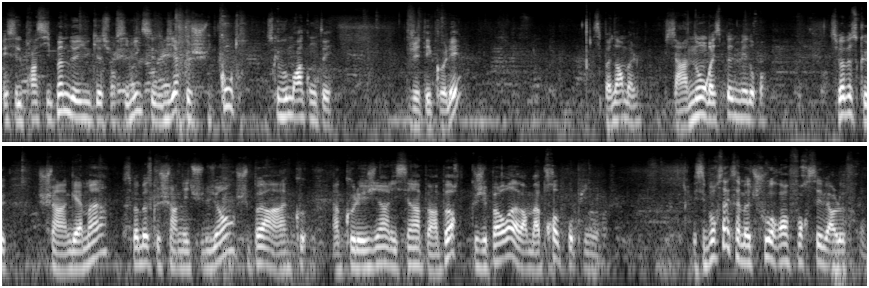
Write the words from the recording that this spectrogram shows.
Et c'est le principe même de l'éducation civique, c'est de dire que je suis contre ce que vous me racontez. J'ai été collé. C'est pas normal. C'est un non-respect de mes droits. C'est pas parce que je suis un gamin, c'est pas parce que je suis un étudiant, je suis pas un, co- un collégien, un lycéen, peu importe, que j'ai pas le droit d'avoir ma propre opinion. Et c'est pour ça que ça m'a toujours renforcé vers le front.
